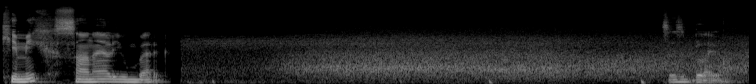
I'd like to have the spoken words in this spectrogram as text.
Kimmich, Sané, Ljungberg. Se zbleju.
